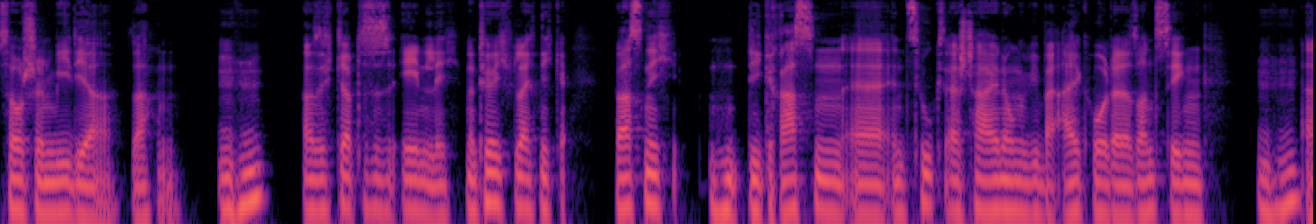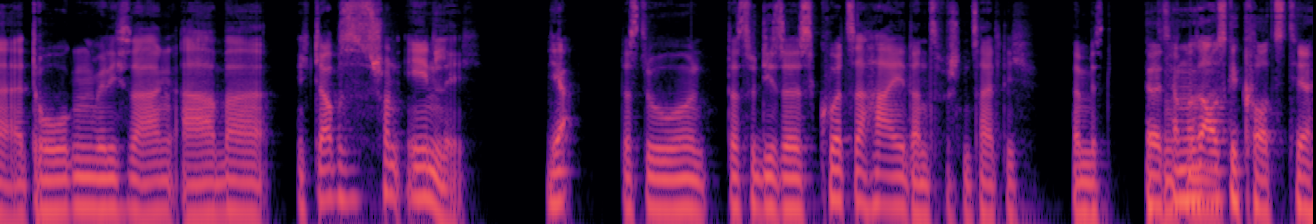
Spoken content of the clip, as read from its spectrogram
Social Media Sachen. Mhm. Also ich glaube, das ist ähnlich. Natürlich vielleicht nicht, du hast nicht die krassen äh, Entzugserscheinungen wie bei Alkohol oder sonstigen Mhm. äh, Drogen, würde ich sagen, aber ich glaube, es ist schon ähnlich, Ja. dass du, dass du dieses kurze High dann zwischenzeitlich vermisst. Jetzt haben wir uns ausgekotzt hier.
